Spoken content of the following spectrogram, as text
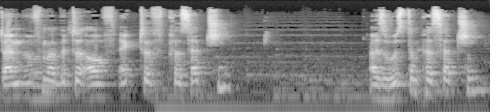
Dann wirf mal bitte auf Active Perception. Also Wisdom Perception.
